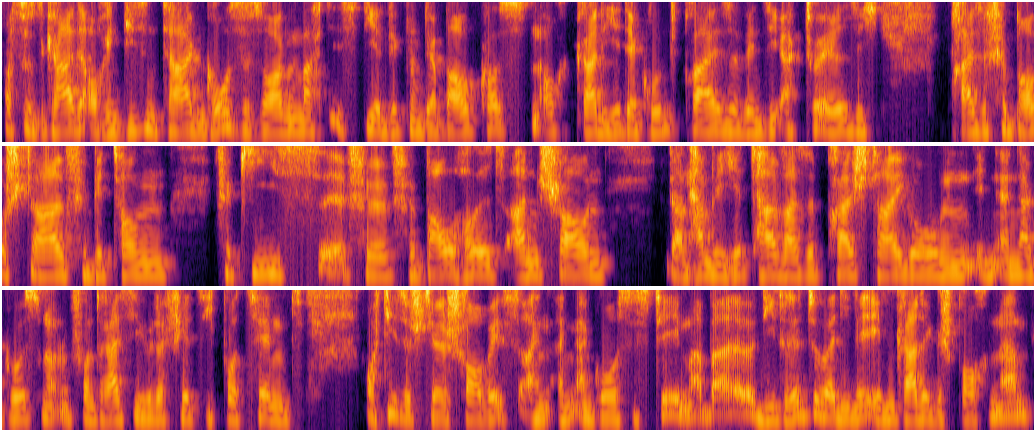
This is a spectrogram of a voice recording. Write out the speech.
was uns gerade auch in diesen Tagen große Sorgen macht, ist die Entwicklung der Baukosten, auch gerade hier der Grundpreise. Wenn Sie aktuell sich Preise für Baustahl, für Beton, für Kies, äh, für, für Bauholz anschauen, dann haben wir hier teilweise Preissteigerungen in einer Größenordnung von 30 oder 40 Prozent. Auch diese Stellschraube ist ein, ein, ein großes Thema. Aber die dritte, über die wir eben gerade gesprochen haben,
